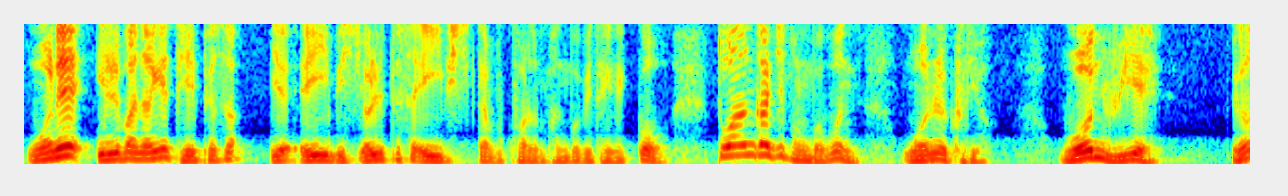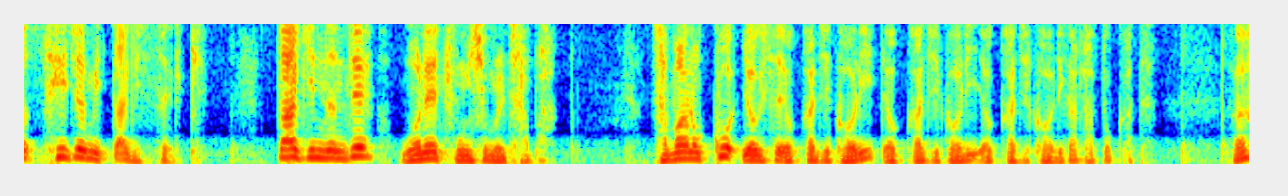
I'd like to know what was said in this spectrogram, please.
원의 일반형에 대입해서 A, B, C, 연립해서 A, B, C 값을 구하는 방법이 되겠고 또 한 가지 방법은 원을 그려. 원 위에 어? 세 점이 딱 있어 이렇게. 딱 있는데 원의 중심을 잡아. 잡아놓고 여기서 여기까지 거리, 여기까지 거리, 여기까지 거리가 다 똑같아. 어?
